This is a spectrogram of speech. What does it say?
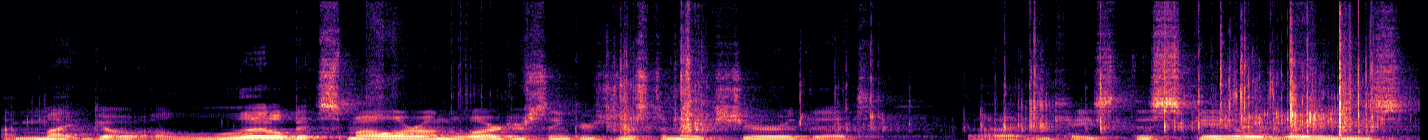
I might go a little bit smaller on the larger sinkers just to make sure that uh, in case this scale weighs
